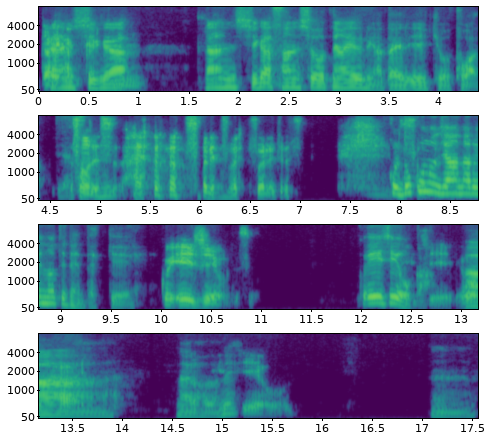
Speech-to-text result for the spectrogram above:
第8回が、うん卵子が参照点アイオルに与える影響とはってやつ、ね、そうです。それそれそれです。これどこのジャーナルに載ってたんだっけ？これ AJO ですよ。これ AJO か。AJO はい。なるほどね。AJO。うん。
